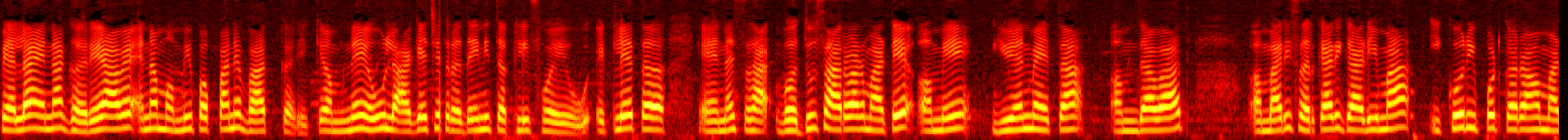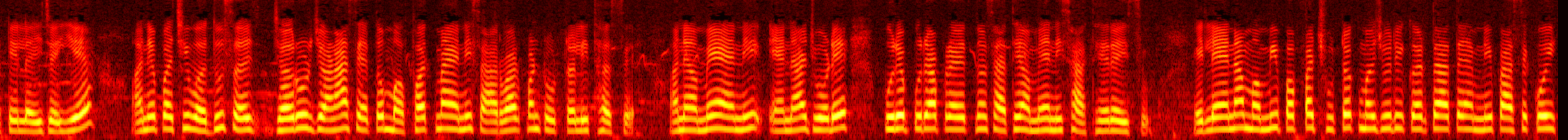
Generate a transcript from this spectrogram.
પહેલાં એના ઘરે આવે, એના મમ્મી પપ્પાને વાત કરી કે અમને એવું લાગે છે હૃદયની તકલીફ હોય એવું. એટલે એને વધુ સારવાર માટે અમે યુએન મહેતા અમદાવાદ અમારી સરકારી ગાડીમાં ઇકો રિપોર્ટ કરાવવા માટે લઈ જઈએ અને પછી વધુ જરૂર જણાશે તો મફતમાં એની સારવાર પણ ટોટલી થશે. અને અમે એની, એના જોડે પૂરેપૂરા પ્રયત્નો સાથે અમે એની સાથે રહીશું. એટલે એના મમ્મી પપ્પા છૂટક મજૂરી કરતા હતા, એમની પાસે કોઈ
